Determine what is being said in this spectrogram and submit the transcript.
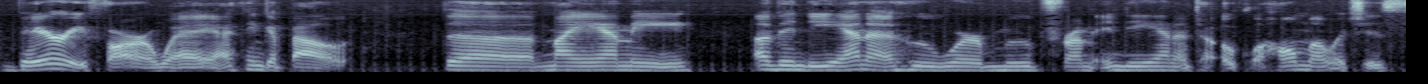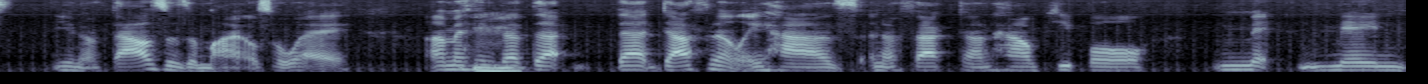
very far away, I think about the Miami of Indiana who were moved from Indiana to Oklahoma, which is you know thousands of miles away. Um, I think that, that that definitely has an effect on how people may, may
